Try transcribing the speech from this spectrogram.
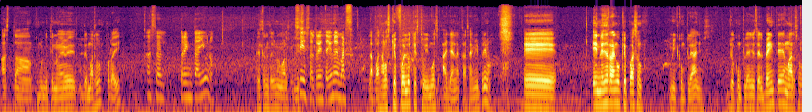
hasta como el 29 de marzo, por ahí. Hasta el 31. El 31 de marzo. Sí, hasta el 31 de marzo. La pasamos, ¿qué fue lo que estuvimos allá en la casa de mi prima? Eh, en ese rango, ¿qué pasó? Mi cumpleaños. Yo cumpleaños el 20 de marzo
